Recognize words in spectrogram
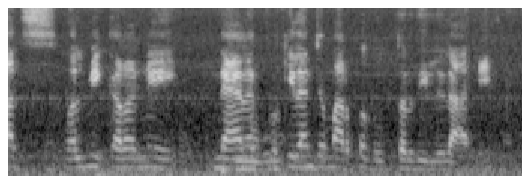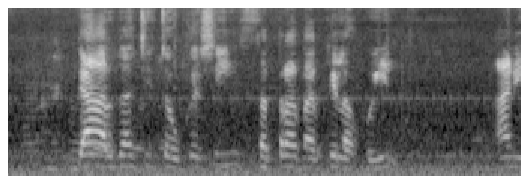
आज वाल्मिक कराडने न्यायालयात वकिलांच्या मार्फत उत्तर दिलेलं आहे. त्या अर्जाची चौकशी सतरा तारखेला होईल. आणि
